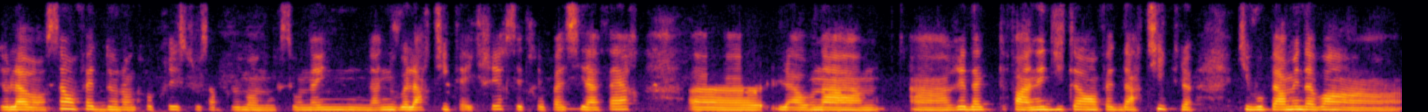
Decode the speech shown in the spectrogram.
l'avancée en fait de l'entreprise tout simplement. Donc, si on a un nouvel article à écrire, c'est très facile à faire. Euh, là, on a un rédacteur, enfin un éditeur en fait d'articles qui vous permet d'avoir un,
